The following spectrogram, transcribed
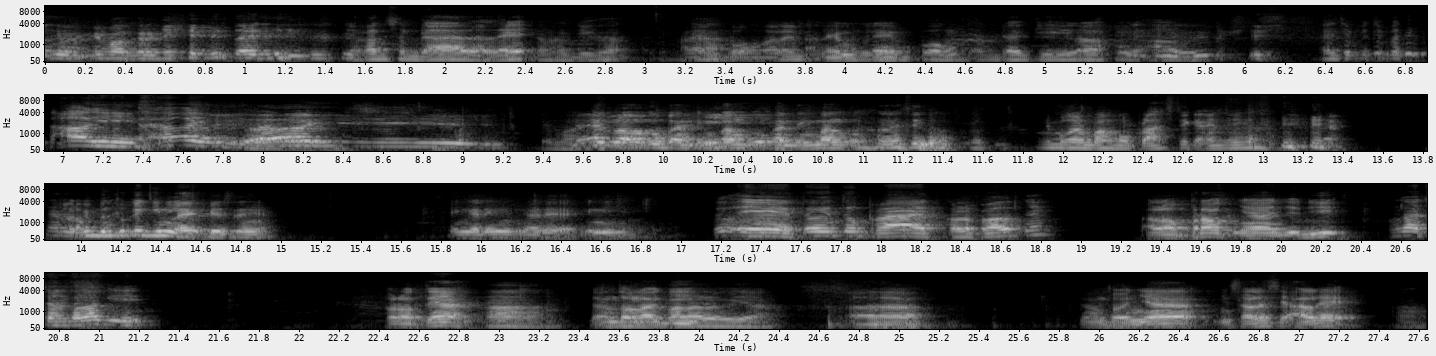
tiba-tiba kerja edit aja Ya kan sendal le namanya juga. lempong lempong lempeng Lempong, udah gila. out. Eh cepet-cepet tai, tai. banting bangku banting bangku banting bangku ini bukan bangku plastik anjing tapi bentuknya gini lah ya biasanya yang nggak ada nggak ada ini Itu eh itu itu pride. Kalau proudnya kalau proudnya jadi enggak contoh lagi. Proudnya Ah, contoh lagi lu ya. Eh, contohnya misalnya si Ale Ah.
